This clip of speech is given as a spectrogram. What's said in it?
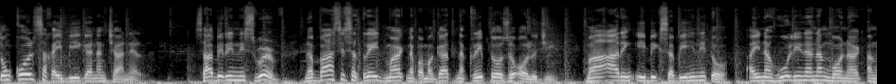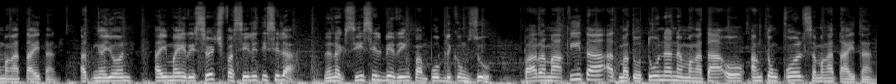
tungkol sa kaibigan ng channel. Sabi rin ni Swerve na base sa trademark na pamagat na cryptozoology, maaaring ibig sabihin nito ay nahuli na ng Monarch ang mga Titan at ngayon ay may research facility sila na nagsisilbi ring pampublikong zoo para makita at matutunan ng mga tao ang tungkol sa mga Titan.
